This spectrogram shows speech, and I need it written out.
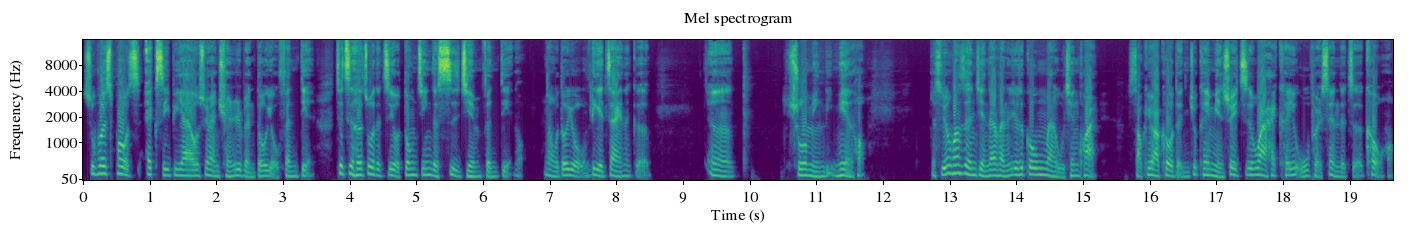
Super Sports X E B I O 虽然全日本都有分店，这次合作的只有东京的四间分店哦，那我都有列在那个。嗯，说明里面哈，使用方式很简单，反正就是购物满五千块，扫 QR code，你就可以免税之外，还可以五 percent 的折扣哈。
